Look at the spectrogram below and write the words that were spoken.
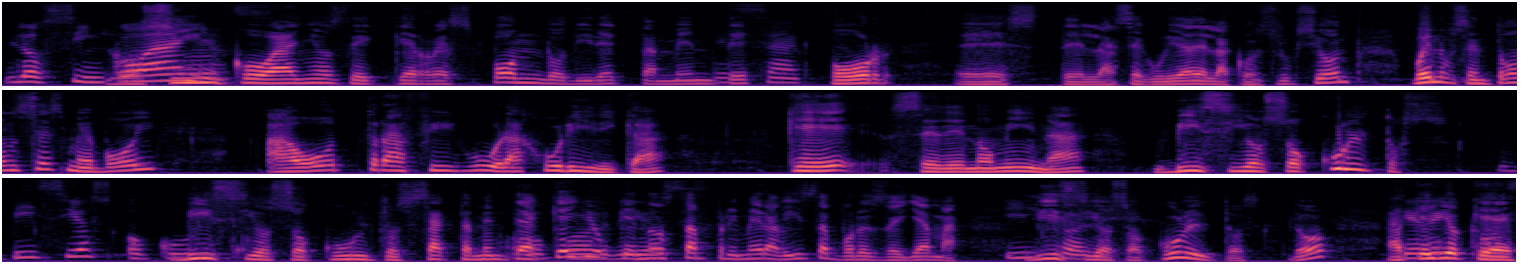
los cinco los años. cinco años de que respondo directamente por este, la seguridad de la construcción. Bueno, pues entonces me voy a otra figura jurídica que se denomina vicios ocultos. Vicios ocultos. Vicios ocultos, exactamente. Oh, Aquello que no está a primera vista, por eso se llama vicios ocultos, ¿no? Aquello que,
